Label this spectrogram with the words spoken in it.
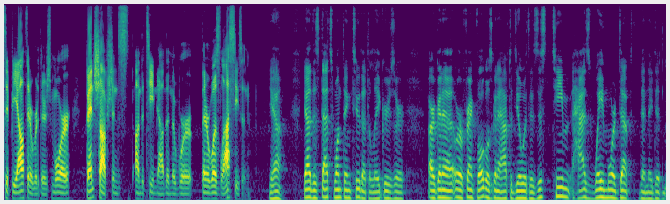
to be out there where there's more bench options on the team now than there were there was last season Yeah, yeah. This that's one thing too that the Lakers are are gonna or Frank Vogel's gonna have to deal with is this team has way more depth than they did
